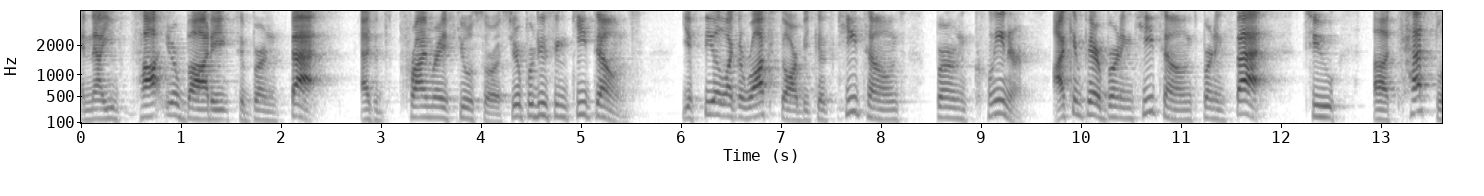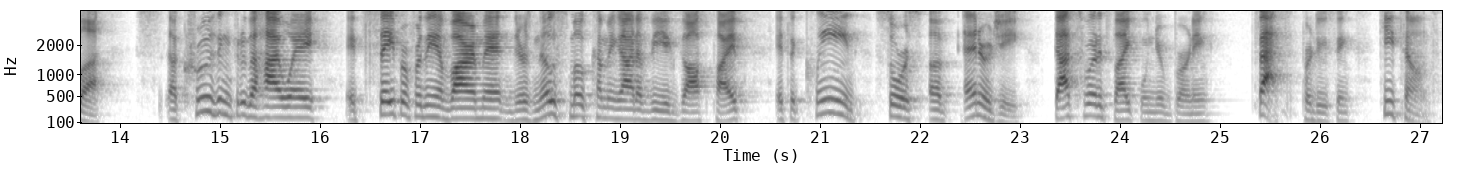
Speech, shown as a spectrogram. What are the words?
and now you've taught your body to burn fat as its primary fuel source. You're producing ketones. You feel like a rock star because ketones burn cleaner. I compare burning ketones, burning fat, to a Tesla uh, cruising through the highway. It's safer for the environment. There's no smoke coming out of the exhaust pipe. It's a clean source of energy. That's what it's like when you're burning fat, producing ketones.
